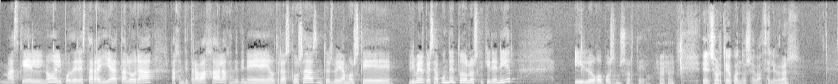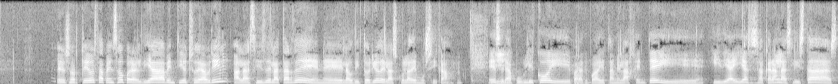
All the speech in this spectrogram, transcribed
más que el no el poder estar allí a tal hora la gente trabaja la gente tiene otras cosas entonces veíamos que primero que se apunten todos los que quieren ir y luego pues un sorteo. ¿El sorteo cuándo se va a celebrar? El sorteo está pensado para el día 28 de abril a las 6 de la tarde en el auditorio de la Escuela de Música. Eh, será público y para que pueda ir también la gente y, y de ahí ya se sacarán las listas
